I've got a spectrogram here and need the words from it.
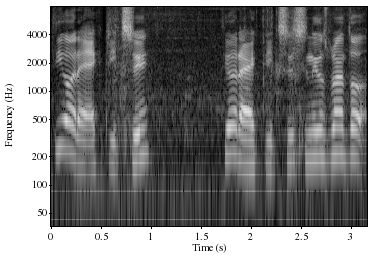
τι ωραία έκπληξη. Τι ωραία έκπληξη. Συνήθως πρέπει να το.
